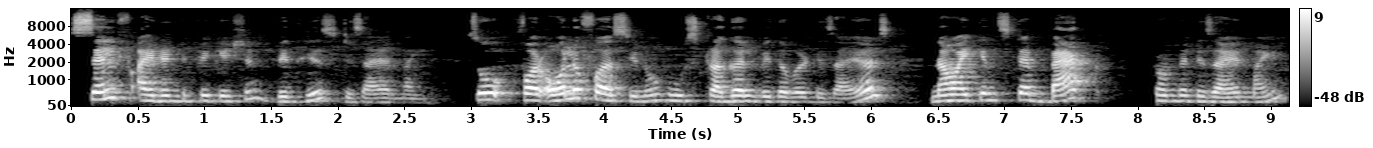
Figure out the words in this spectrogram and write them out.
self identification with his desire mind. So, for all of us, you know, who struggle with our desires, now I can step back from the desire mind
